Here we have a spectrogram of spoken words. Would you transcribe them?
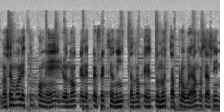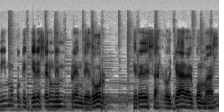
no se molesten con ellos, no que él es perfeccionista, no que esto no está probándose a sí mismo porque quiere ser un emprendedor, quiere desarrollar algo más,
